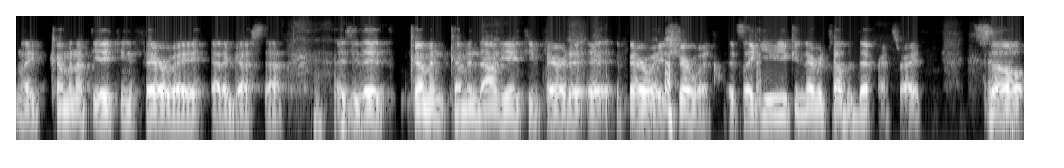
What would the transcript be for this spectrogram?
like coming up the 18th fairway at augusta as he did coming coming down the 18th fairway, fairway at sherwood it's like you, you can never tell the difference right so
